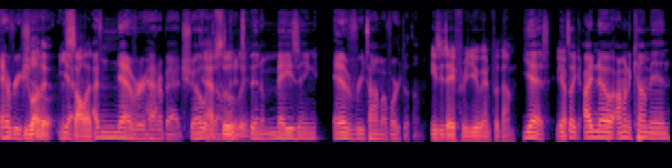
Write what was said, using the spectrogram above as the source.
every You show. love it. It's Yeah, solid. I've never had a bad show. With Them, Absolutely. it's been amazing every time I've worked with them. Easy day for you and for them. Yes. Yep. It's like I know I'm gonna come in.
